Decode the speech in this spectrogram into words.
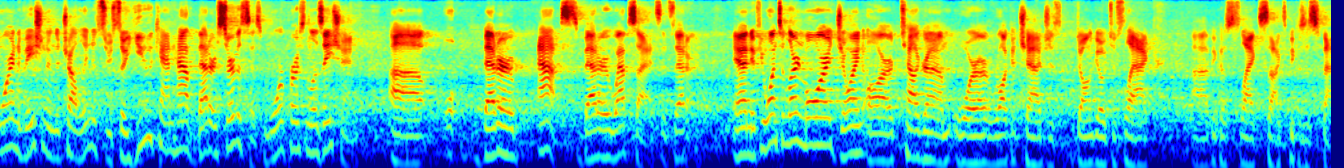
more innovation in the travel industry so you can have better services, more personalization, uh, better apps, better websites, etc. And if you want to learn more, join our Telegram or Rocket Chat. Just don't go to Slack uh, because Slack sucks because it's spam.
